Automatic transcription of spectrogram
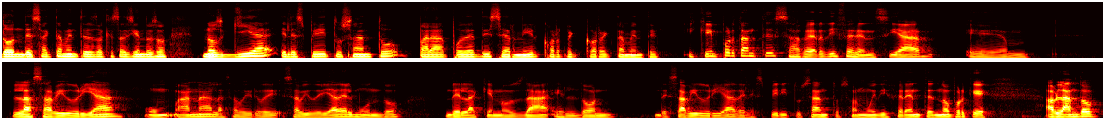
donde exactamente es lo que está diciendo eso, nos guía el Espíritu Santo para poder discernir correctamente. Y qué importante saber diferenciar em, la sabiduría humana, la sabiduría del mundo, de la que nos da el don de sabiduría del Espíritu Santo. Son muy diferentes, ¿no? Porque hablando,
